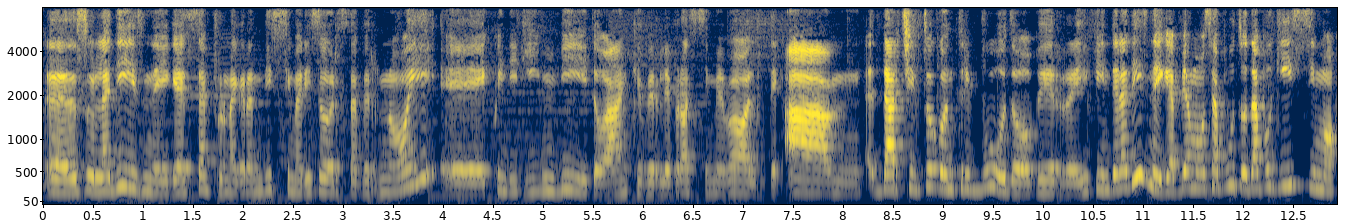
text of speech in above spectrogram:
eh, sulla Disney, che è sempre una grandissima risorsa per noi, e quindi ti invito anche per le prossime volte a um, darci il tuo contributo per i film della Disney, che abbiamo saputo da pochissimo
